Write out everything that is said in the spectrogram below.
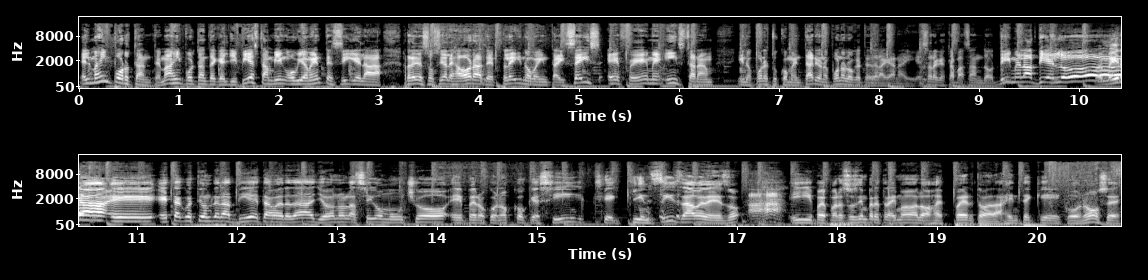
el más importante, más importante que el GPS. También, obviamente, sigue las redes sociales ahora de Play 96 FM, Instagram. Y nos pones tus comentarios, nos pones lo que te dé la gana ahí. Eso es lo que está pasando. Dímelo, Dielo. Pues mira, eh, esta cuestión de la dieta, ¿verdad? Yo no la sigo mucho, eh, pero conozco que sí, quien sí sabe de eso. Ajá. Y pues por eso siempre traemos a los expertos, a la gente que conoce.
